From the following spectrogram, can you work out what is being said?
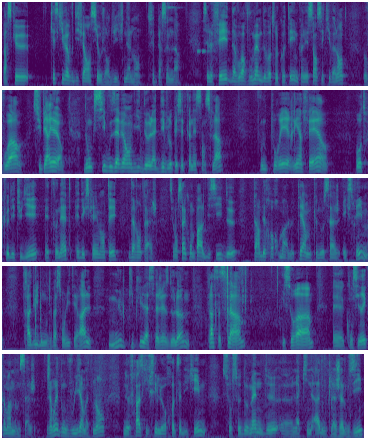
Parce que qu'est-ce qui va vous différencier aujourd'hui finalement cette personne-là? C'est le fait d'avoir vous-même de votre côté une connaissance équivalente, voire supérieure. Donc si vous avez envie de la développer, cette connaissance-là, vous ne pourrez rien faire autre que d'étudier et de connaître et d'expérimenter davantage. C'est pour ça qu'on parle d'ici de Tarbe le terme que nos sages expriment, traduit donc de façon littérale, multiplie la sagesse de l'homme. Grâce à cela, il sera euh, considéré comme un homme sage. J'aimerais donc vous lire maintenant une phrase qu'écrit le Chotzadikim sur ce domaine de euh, la kina, donc la jalousie,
